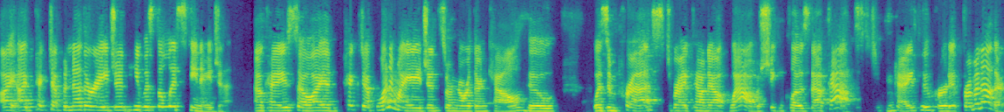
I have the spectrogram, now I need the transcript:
I, I picked up another agent he was the listing agent okay so i had picked up one of my agents from northern cal who was impressed, right? Found out, wow, she can close that fast. Okay. Who heard it from another,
